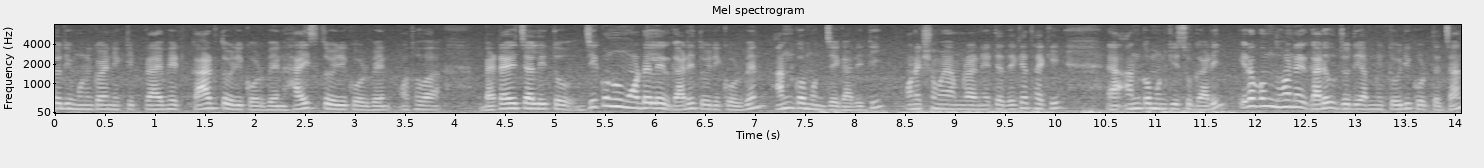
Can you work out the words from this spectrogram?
যদি মনে করেন একটি প্রাইভেট কার তৈরি করবেন হাইস তৈরি করবেন, অথবা ব্যাটারি চালিত যে কোনো মডেলের গাড়ি তৈরি করবেন। আনকমন যে গাড়িটি, অনেক সময় আমরা নেটে দেখে থাকি আনকমন কিছু গাড়ি। এরকম ধরনের গাড়িও যদি আপনি তৈরি করতে চান,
